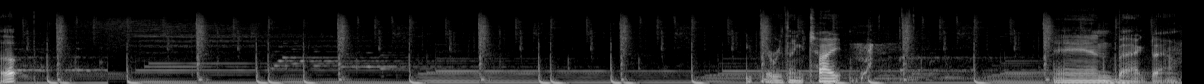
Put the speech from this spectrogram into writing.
Up. Keep everything tight. And back down.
